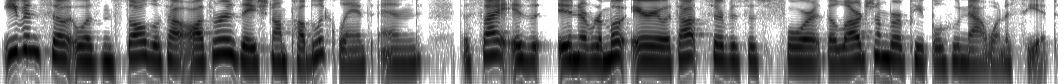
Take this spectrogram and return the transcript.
Even so, it was installed without authorization on public lands, and the site is in a remote area without services for the large number of people who now want to see it.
